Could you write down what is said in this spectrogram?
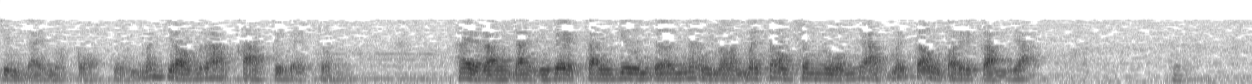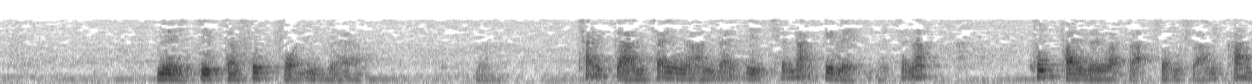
สิ่งใดมาก่อควรมันยอมรับคาไปได้ตนให้เราได้วิเวกทางยืนเดินนั่งนอนไม่ต้องสำรวมยากไม่ต้องบริกรรมยากนี่จิตฝึกฝนแล้ว ใช้การใช้งานได้ดีชนะกิเลสชนะทุกภัยในวัฏสงสารข้าม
